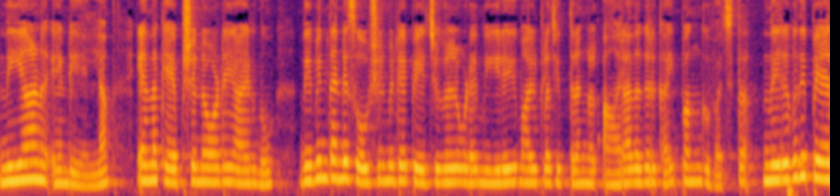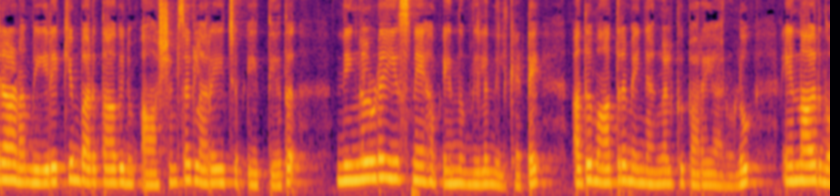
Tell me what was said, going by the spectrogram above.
നീയാണ് എന്റെ എല്ലാം? എന്ന ക്യാപ്ഷനോടെയായിരുന്നു വിപിൻ തന്റെ സോഷ്യൽ മീഡിയ പേജുകളിലൂടെ മീരയുമായിട്ടുള്ള ചിത്രങ്ങൾ ആരാധകർക്കായി പങ്കുവച്ചത്. നിരവധി പേരാണ് മീരയ്ക്കും ഭർത്താവിനും ആശംസകൾ അറിയിച്ചും എത്തിയത്. നിങ്ങളുടെ ഈ സ്നേഹം എന്നും നിലനിൽക്കട്ടെ. അത് മാത്രമേ ഞങ്ങൾക്ക് പറയാനുള്ളൂ എന്നായിരുന്നു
